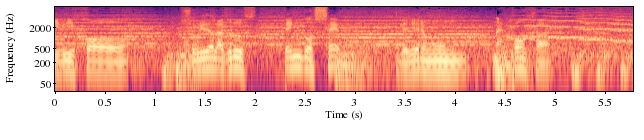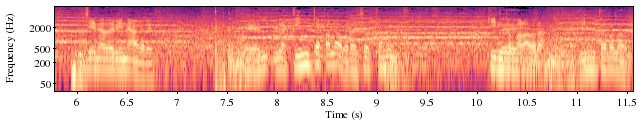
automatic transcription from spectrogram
y dijo, subido a la cruz, tengo sed. Le dieron un- una esponja llena de vinagre. La quinta palabra, exactamente. Quinta De- palabra. La quinta palabra.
